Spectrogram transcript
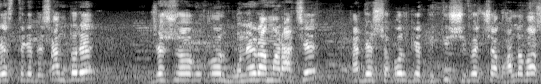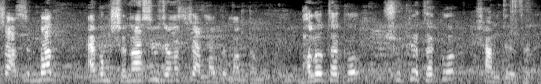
দেশ থেকে দেশান্তরে যে সকল বোনের আমার আছে, তাদের সকলকে প্রীতি, শুভেচ্ছা, ভালোবাসা, আশীর্বাদ এবং সেনাশি জানাচ্ছি আপনাদের মাধ্যমে। ভালো থেকো, সুখে থেকো, শান্তিতে থেকো।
